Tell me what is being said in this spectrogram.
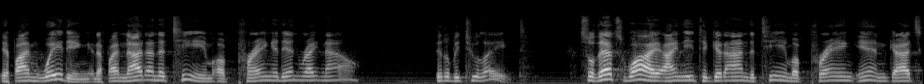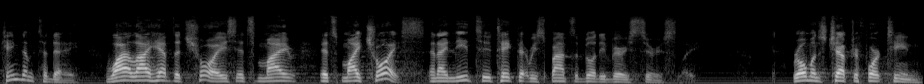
if I'm waiting and if I'm not on a team of praying it in right now, it'll be too late. So that's why I need to get on the team of praying in God's kingdom today. While I have the choice, it's my, it's my choice, and I need to take that responsibility very seriously. Romans chapter 14,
